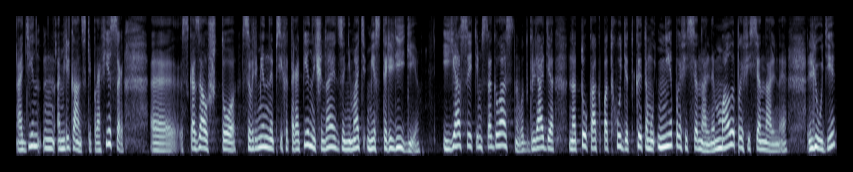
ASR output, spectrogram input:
Один американский профессор э, сказал, что современная психотерапия начинает занимать место религии. И я с этим согласна. Вот глядя на то, как подходят к этому непрофессиональные, малопрофессиональные люди,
